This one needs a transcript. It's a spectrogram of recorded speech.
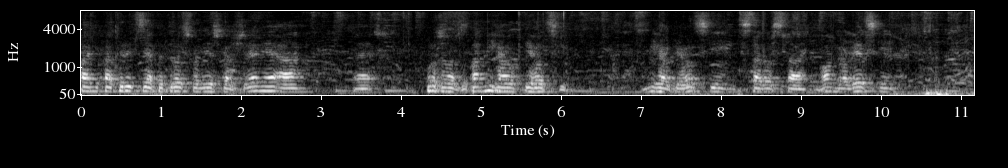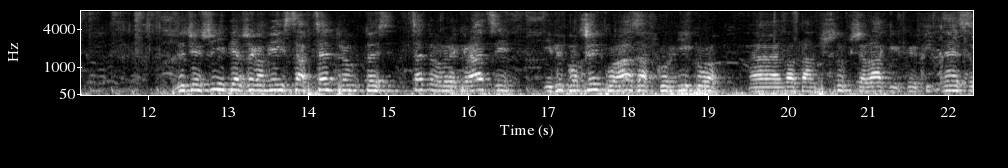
pani Patrycja Petrowska mieszka w Śremie, a e, proszę bardzo, pan Michał Piechocki. Michał Piechocki, starosta Wągrowiecki. Zwyciężczyni pierwszego miejsca w centrum, to jest Centrum Rekreacji i Wypoczynku Aza w Kurniku. E, no tam sztuk wszelakich, fitnessu,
